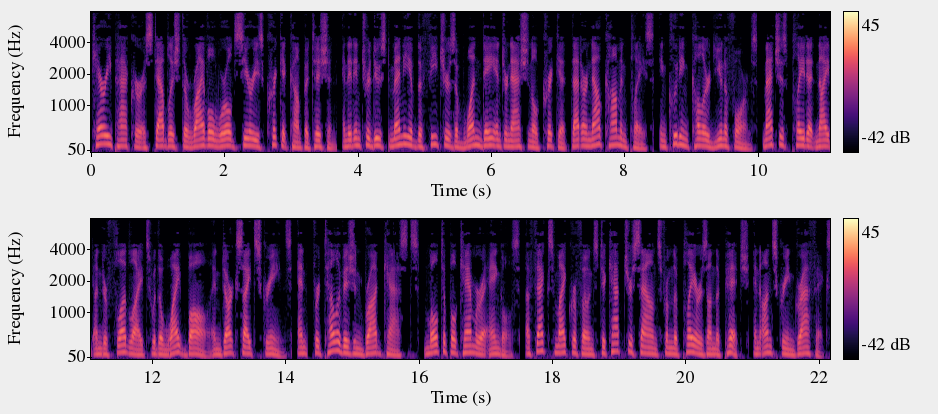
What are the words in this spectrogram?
Kerry Packer established the rival World Series cricket competition, and it introduced many of the features of one day international cricket that are now commonplace, including coloured uniforms, matches played at night under floodlights with a white ball and dark sight screens, and, for television broadcasts, multiple camera angles, effects microphones to capture sounds from the players on the pitch, and on screen graphics.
